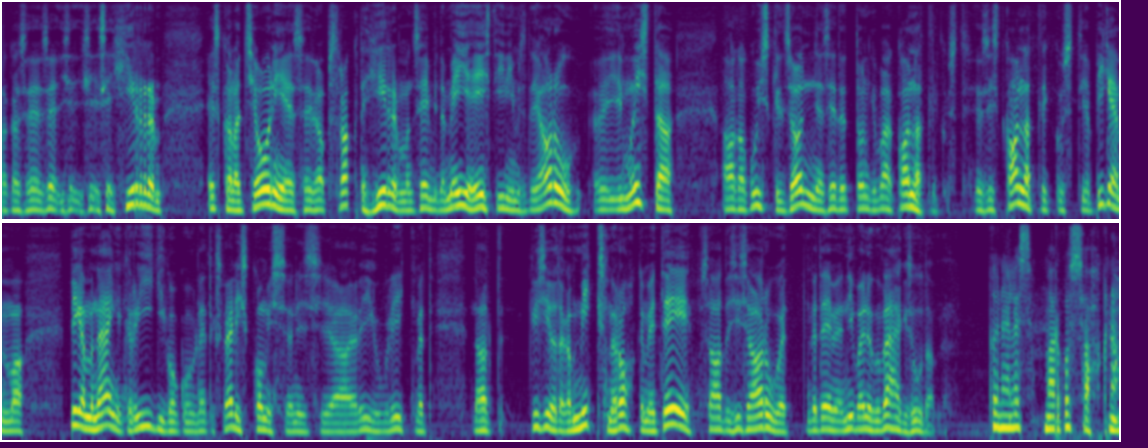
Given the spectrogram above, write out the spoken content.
aga see, see, see, see hirm eskalatsiooni ees, see abstraktne hirm on see, mida meie, Eesti inimesed ei aru, ei mõista aga kuskil see on ja seetõttu ongi vaja kannatlikkust ja sellist kannatlikkust ja pigem ma, pigem ma näengi ka Riigikogu näiteks väliskomisjonis ja Riigikogu liikmed, nad küsivad, aga miks me rohkem ei tee, saades ise aru, et me teeme nii palju, kui vähegi suudame. kõneles Margus Tsahkna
